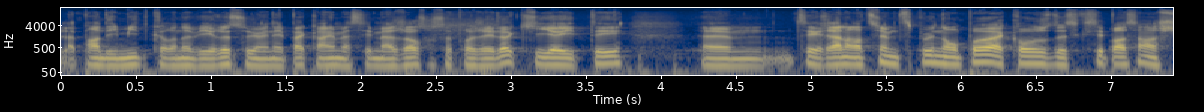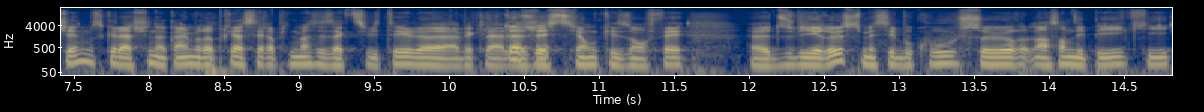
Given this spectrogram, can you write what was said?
la pandémie de coronavirus a eu un impact quand même assez majeur sur ce projet-là qui a été euh, ralenti un petit peu, non pas à cause de ce qui s'est passé en Chine, parce que la Chine a quand même repris assez rapidement ses activités là, avec la, gestion qu'ils ont fait euh, du virus, mais c'est beaucoup sur l'ensemble des pays qui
